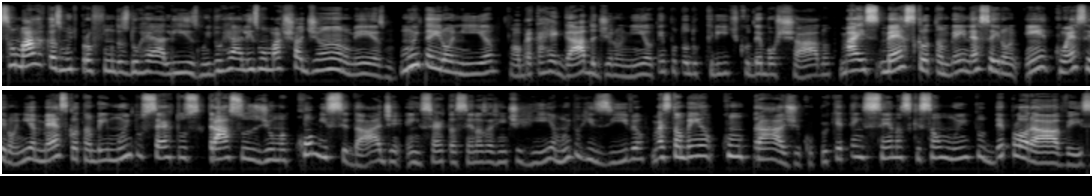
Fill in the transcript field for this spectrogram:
são marcas muito profundas do realismo e do realismo machadiano mesmo. Muita ironia, obra carregada de ironia, o tempo todo crítico, debochado, mas mescla também nessa ironia, com essa ironia, mescla também muitos certos traços de uma comicidade. Em certas cenas a gente ri, é muito risível, mas também com trágico, porque tem cenas que são muito deploráveis,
